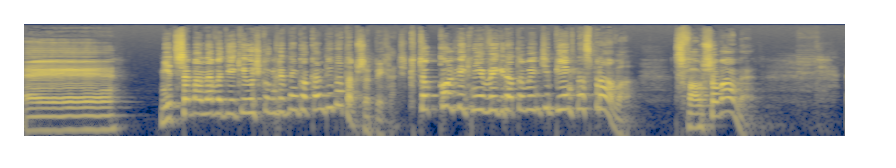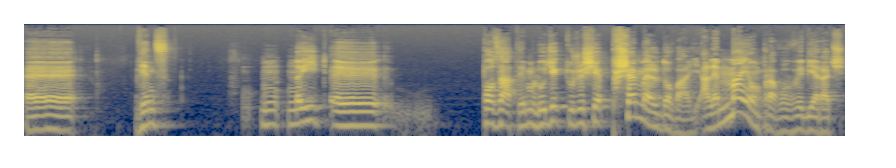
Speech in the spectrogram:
Eee, nie trzeba nawet jakiegoś konkretnego kandydata przepychać. Ktokolwiek nie wygra, to będzie piękna sprawa. Sfałszowane. E, więc, no i e, poza tym ludzie, którzy się przemeldowali, ale mają prawo wybierać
